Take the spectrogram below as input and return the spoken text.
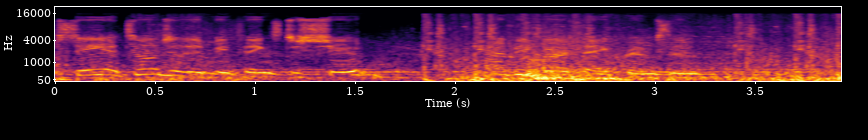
See, I told you there'd be things to shoot. Happy birthday, Crimson.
